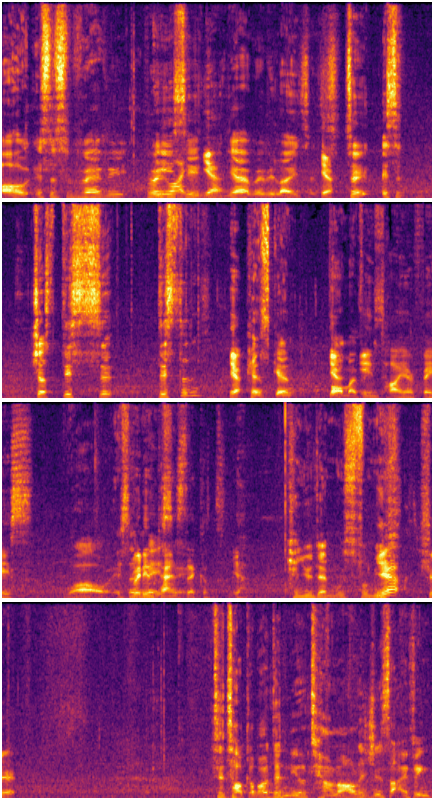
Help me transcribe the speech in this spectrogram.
oh, this is very Very easy. light, yeah. Yeah, very light. Yeah. So is it just this uh, distance? Yeah. Can scan Yeah, all my face. entire face wow, it's within amazing. 10 seconds. Yeah. Can you demonstrate for me? Yeah, sure. To talk about the new technologies, I think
